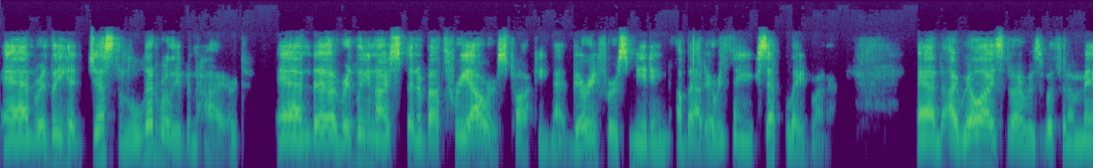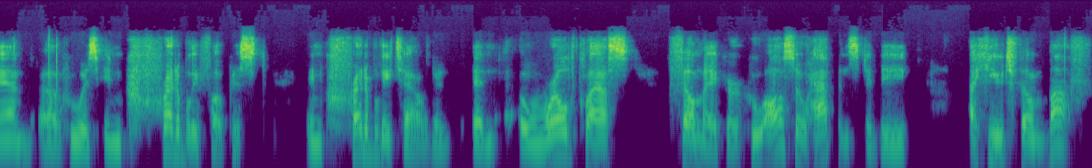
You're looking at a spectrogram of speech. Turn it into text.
And Ridley had just literally been hired. And uh, Ridley and I spent about three hours talking that very first meeting about everything except Blade Runner. And I realized that I was with a man uh, who was incredibly focused, incredibly talented, and a world class filmmaker who also happens to be a huge film buff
